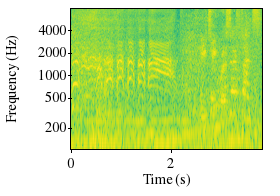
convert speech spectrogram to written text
Meeting resistance.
